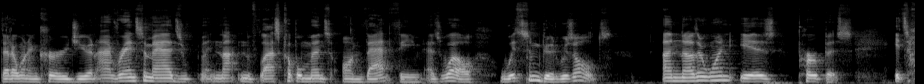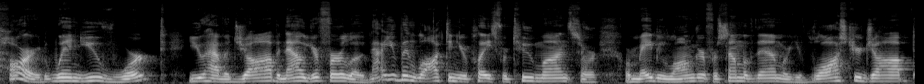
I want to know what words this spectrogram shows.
that I want to encourage you. And I've ran some ads not in the last couple months on that theme as well with some good results. Another one is purpose. It's hard when you've worked, you have a job, and now you're furloughed. Now you've been locked in your place for two months or, or maybe longer for some of them, or you've lost your job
